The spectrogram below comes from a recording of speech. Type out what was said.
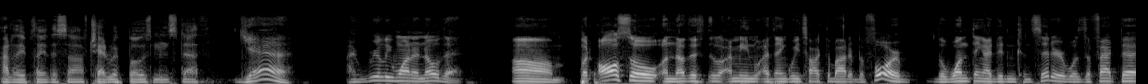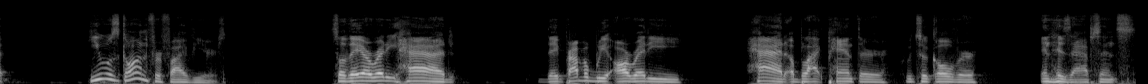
How do they play this off? Chadwick Boseman's death. yeah, I really want to know that. Um, but also another. th- I mean, I think we talked about it before. The one thing I didn't consider was the fact that he was gone for five years. So they already had. They probably already had a Black Panther who took over in his absence,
